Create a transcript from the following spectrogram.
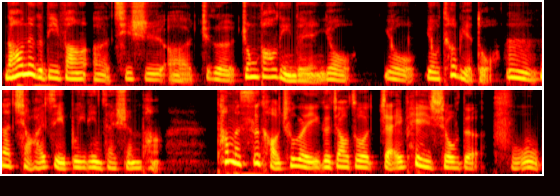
然后那个地方呃，其实呃，这个中高龄的人又又又特别多，嗯，那小孩子也不一定在身旁。他们思考出了一个叫做宅配修的服务，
